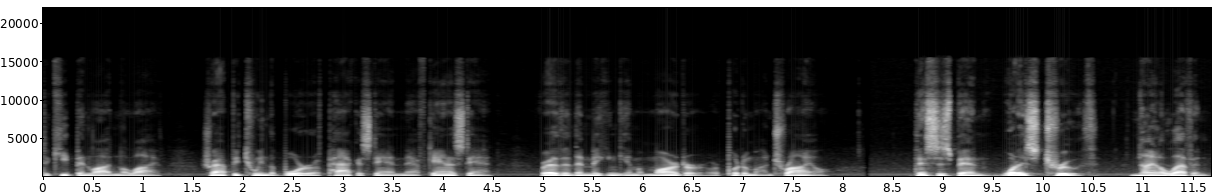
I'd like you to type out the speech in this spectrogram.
to keep bin Laden alive, trapped between the border of Pakistan and Afghanistan, rather than making him a martyr or put him on trial. This has been What is Truth 9 11,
